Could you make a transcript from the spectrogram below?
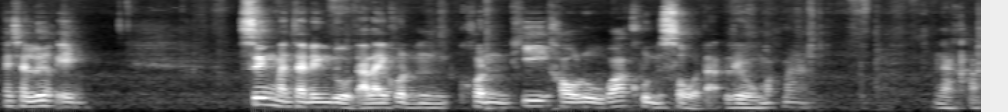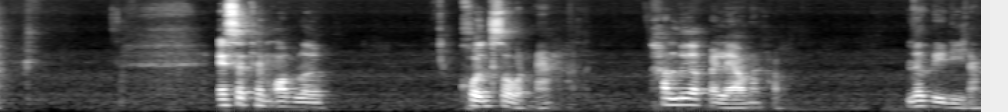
ให้ฉันเลือกเอง ซึ่งมันจะดึงดูดอะไรคนคนที่เขารู้ว่าคุณโสดอะเร็วมาก ๆ นะครับ e x t e m of love คนโสดนะ ถ้าเลือกไปแล้วนะครับ เลือกดีๆนะ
